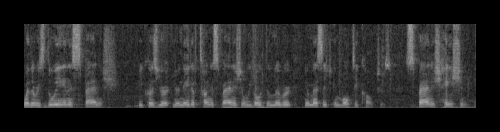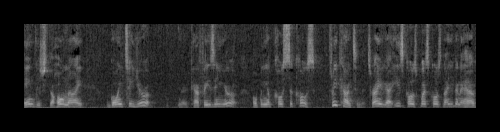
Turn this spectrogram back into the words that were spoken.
whether it's doing it in Spanish, mm-hmm. because your, your native tongue is Spanish and we go deliver your message in multicultures Spanish, Haitian, English, the whole nine. Going to Europe, you know, cafes in Europe, opening up coast to coast, three continents, right? You got East Coast, West Coast, now you're going to have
